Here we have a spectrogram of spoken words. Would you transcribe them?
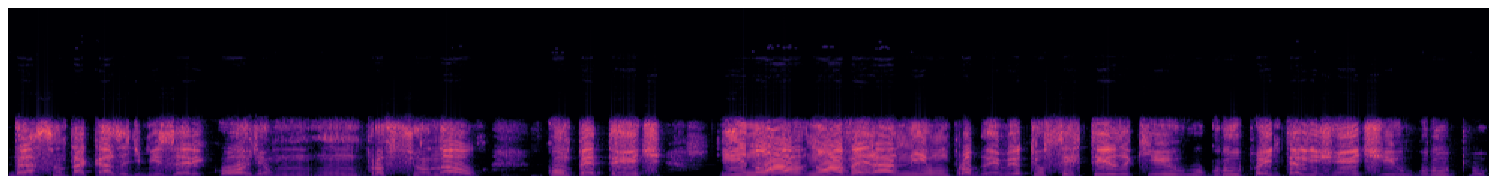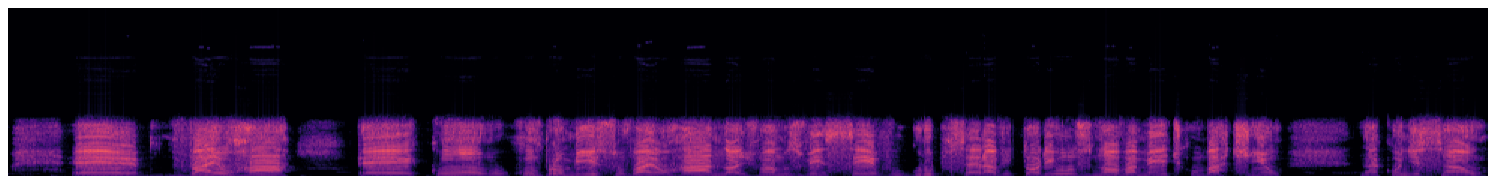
da Santa Casa de Misericórdia, um, um profissional competente. E não, há, não haverá nenhum problema. Eu tenho certeza que o grupo é inteligente, o grupo é, vai honrar é, com o compromisso, vai honrar, nós vamos vencer, o grupo será vitorioso novamente com o Bartinho na condição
